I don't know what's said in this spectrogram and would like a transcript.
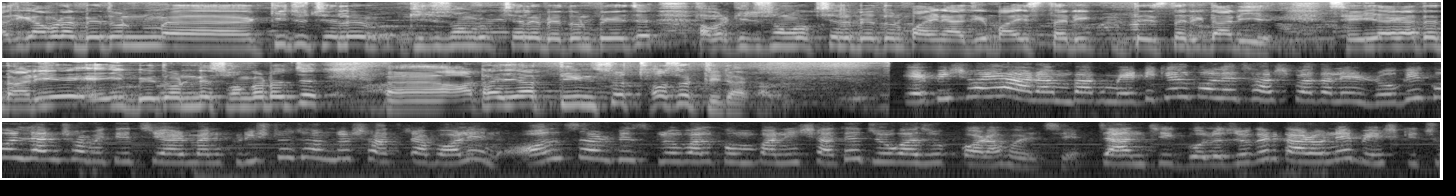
আজকে আমরা বেতন কিছু ছেলে, কিছু সংখ্যক ছেলে বেতন পেয়েছে, আবার কিছু সংখ্যক ছেলে বেতন পায়নি। আজকে বাইশ তারিখ, তেইশ তারিখ দাঁড়িয়ে, সেই জায়গাতে দাঁড়িয়ে এই বেতনের সংখ্যাটা হচ্ছে আট হাজার তিনশো ছষট্টি টাকা। এ বিষয়ে আরামবাগ মেডিকেল কলেজ হাসপাতালের রোগী কল্যাণ সমিতির চেয়ারম্যান কৃষ্ণচন্দ্র সাঁতরা বলেন, অল সার্ভিস গ্লোবাল কোম্পানির সাথে যোগাযোগ করা হয়েছে। যান্ত্রিক গোলযোগের কারণে বেশ কিছু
